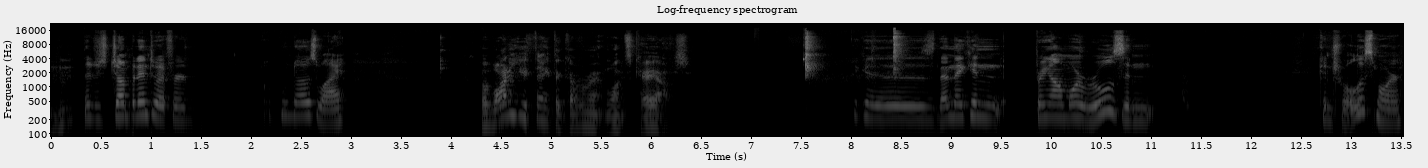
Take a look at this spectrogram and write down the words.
Mhm. They're just jumping into it for who knows why. But why do you think the government wants chaos? Because then they can bring on more rules and control us more.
